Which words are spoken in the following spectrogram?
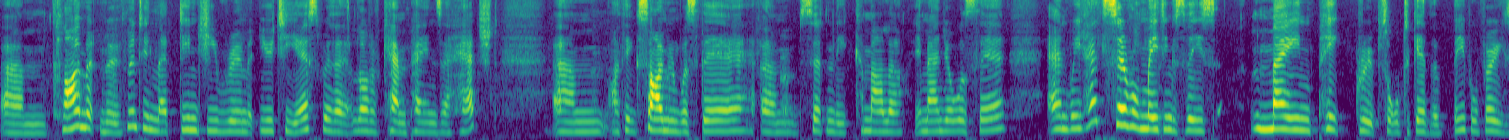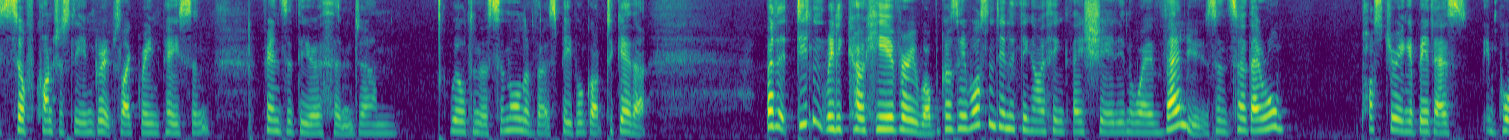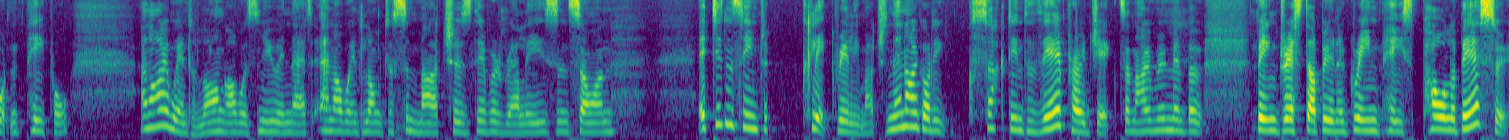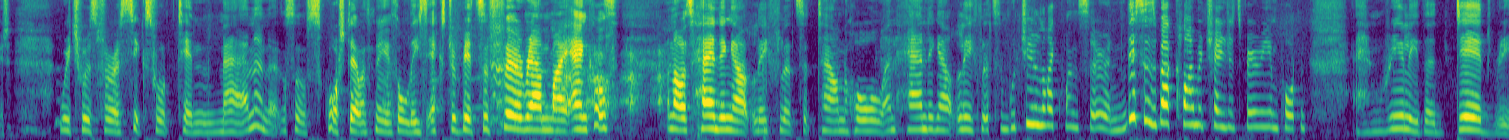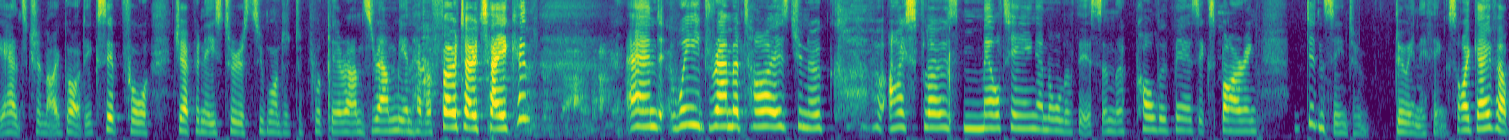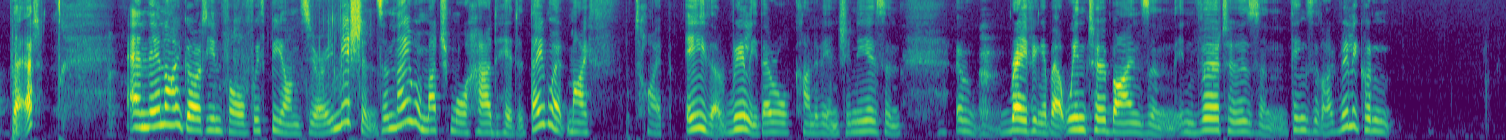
um, climate movement in that dingy room at UTS where a lot of campaigns are hatched. Um, I think Simon was there, um, certainly Kamala Emanuel was there. And we had several meetings, these main peak groups all together, people very self-consciously in groups like Greenpeace and Friends of the Earth and um, Wilderness and all of those people got together. But it didn't really cohere very well because there wasn't anything I think they shared in the way of values. And so they were all posturing a bit as important people. And I went along, I was new in that, and I went along to some marches, there were rallies and so on. It didn't seem to click really much. And then I got sucked into their projects, and I remember being dressed up in a Greenpeace polar bear suit, which was for a six foot ten man, and it sort of squashed down with me with all these extra bits of fur around my ankles. And I was handing out leaflets at town hall and handing out leaflets, and would you like one, sir? And this is about climate change, it's very important. And really, the dead reaction I got, except for Japanese tourists who wanted to put their arms around me and have a photo taken. And we dramatised, you know, ice floes melting and all of this, and the polar bears expiring. Didn't seem to do anything. So I gave up that. And then I got involved with Beyond Zero Emissions, and they were much more hard headed. They weren't my type either, really. They were all kind of engineers and uh, raving about wind turbines and inverters and things that I really couldn't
